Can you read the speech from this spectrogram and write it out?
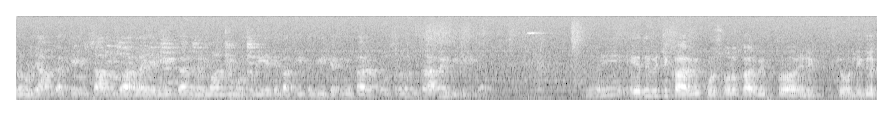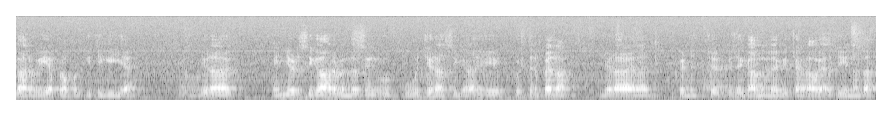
ਰੋਡ ਜਾਮ ਕਰਕੇ ਇਨਸਾਫ ਦੀ ਗੁਹਾਰ ਲਾਈ ਜਾਂਦੀ ਹੈ ਇੱਕ ਨੌਜਵਾਨ ਦੀ ਮੌਤ ਹੋਈ ਹੈ ਤੇ ਬਾਕੀ ਗੰਭੀਰ ਜ਼ਖਮੀ ਪਰ ਉਸ ਵੱਲੋਂ ਕੋਈ ਕਾਰਵਾਈ ਨਹੀਂ ਕੀਤੀ ਗਈ ਹੈ ਨਹੀਂ ਇਹਦੇ ਵਿੱਚ ਕਾਰਵਾਈ ਪੁਲਿਸ ਵੱਲੋਂ ਕਾਰਵਾਈ ਅਹ, ਜਿਹੜੀ ਜੋ ਲੀਗਲ ਕਾਰਵਾਈ ਹੈ ਪ੍ਰੋਪਰ ਕੀਤੀ ਗਈ ਹੈ। ਜਿਹੜਾ ਇੰਜਰਡ ਸੀਗਾ ਹਰਵਿੰਦਰ ਸਿੰਘ, ਉਹ ਕੋਚ ਜਿਹੜਾ ਸੀਗਾ, ਇਹ ਕੁਝ ਦਿਨ ਪਹਿਲਾਂ ਜਿਹੜਾ ਇਹਨਾਂ ਪਿੰਡ 'ਚ ਕਿਸੇ ਗੱਲ ਨੂੰ ਲੈ ਕੇ ਝਗੜਾ ਹੋਇਆ ਸੀ ਇਹਨਾਂ ਦਾ।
